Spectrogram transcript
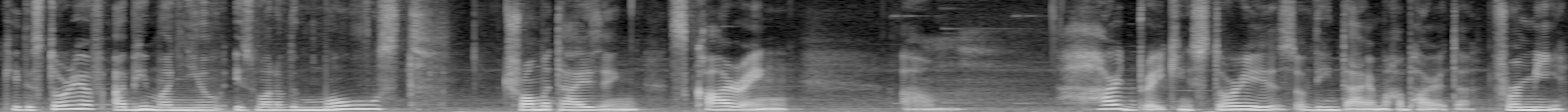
Okay, the story of Abhimanyu is one of the most traumatizing, scarring, um, heartbreaking stories of the entire Mahabharata for me.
